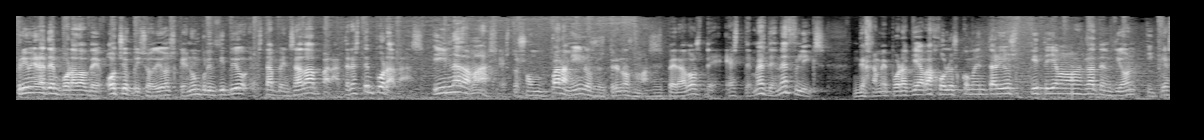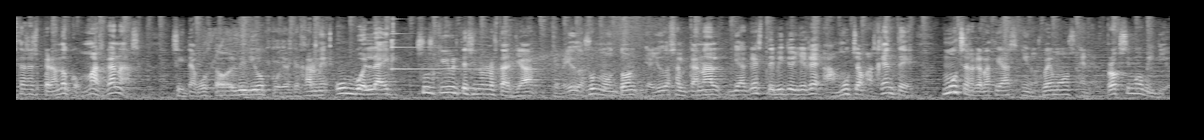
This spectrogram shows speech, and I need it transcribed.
Primera temporada de 8 episodios que en un principio está pensada para 3 temporadas. Y nada más, estos son para mí los estrenos más esperados de este mes de Netflix. Déjame por aquí abajo en los comentarios qué te llama más la atención y qué estás esperando con más ganas. Si te ha gustado el vídeo puedes dejarme un buen like, suscribirte si no lo estás ya, que me ayudas un montón y ayudas al canal ya que este vídeo llegue a mucha más gente. Muchas gracias y nos vemos en el próximo vídeo.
